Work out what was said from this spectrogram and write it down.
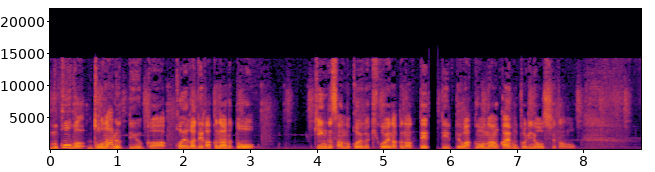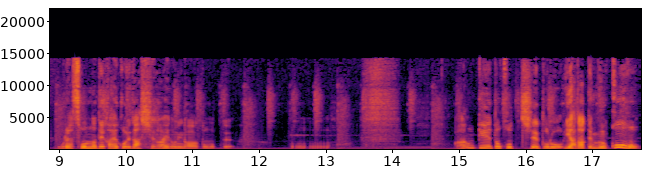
の、向こうが怒鳴るっていうか、声がでかくなると、キングさんの声が聞こえなくなってっ言って枠を何回も取り直してたの。俺はそんなでかい声出してないのになと思って。アンケートこっちで取ろう。いや、だって向こ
